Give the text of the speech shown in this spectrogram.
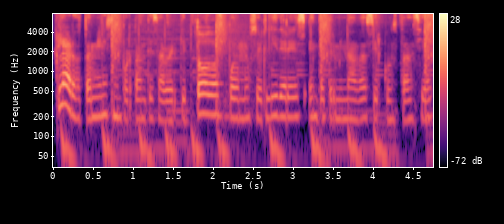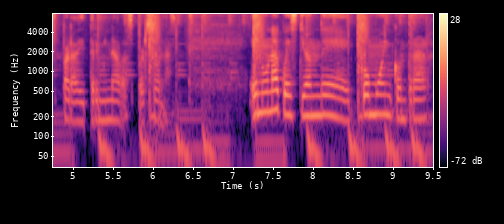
Claro, también es importante saber que todos podemos ser líderes en determinadas circunstancias para determinadas personas. En una cuestión de cómo encontrar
